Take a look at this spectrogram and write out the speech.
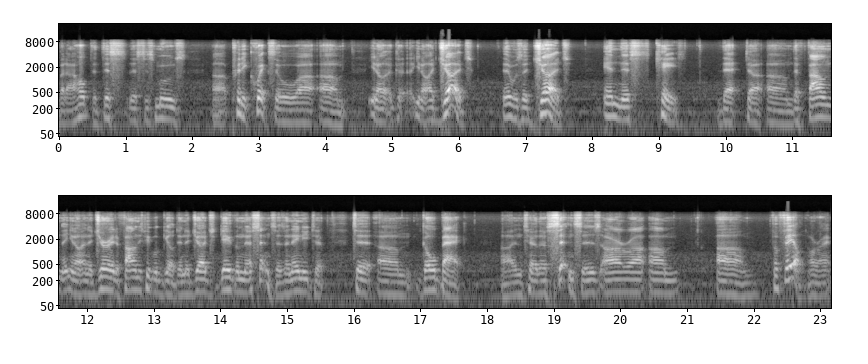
But I hope that this this just moves pretty quick, so um, you know you know a judge. There was a judge in this case that uh, um, that found you know and the jury that found these people guilty and the judge gave them their sentences and they need to to um, go back uh, until their sentences are uh, um, um fulfilled all right?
